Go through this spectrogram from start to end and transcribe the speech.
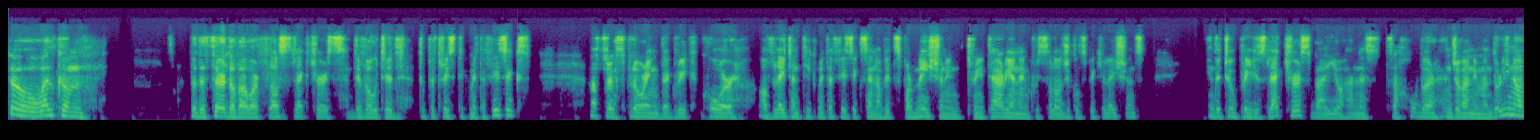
So, welcome to the third of our FLOS lectures devoted to patristic metaphysics. After exploring the Greek core of late antique metaphysics and of its formation in Trinitarian and Christological speculations in the two previous lectures by Johannes Zachhuber and Giovanni Mandolino,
